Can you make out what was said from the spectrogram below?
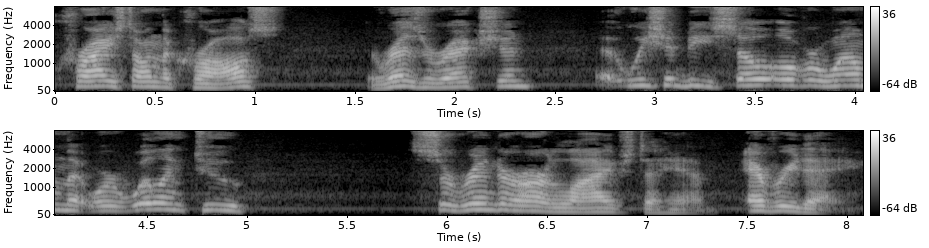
Christ on the cross, the resurrection, we should be so overwhelmed that we're willing to surrender our lives to Him every day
